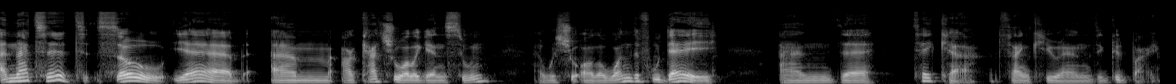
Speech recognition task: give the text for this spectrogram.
And that's it. So, yeah, um, I'll catch you all again soon. I wish you all a wonderful day and uh, take care. Thank you and goodbye.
